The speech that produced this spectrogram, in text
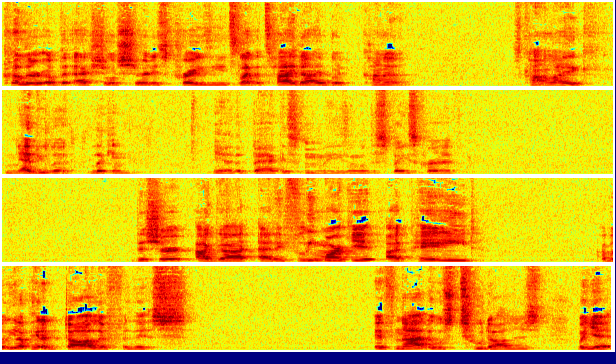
color of the actual shirt is crazy. It's like a tie-dye, but kind of, it's kind of like nebula looking. Yeah, the back is amazing with the spacecraft. This shirt I got at a flea market. I paid, I believe I paid a dollar for this. If not, it was two dollars. But yeah,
